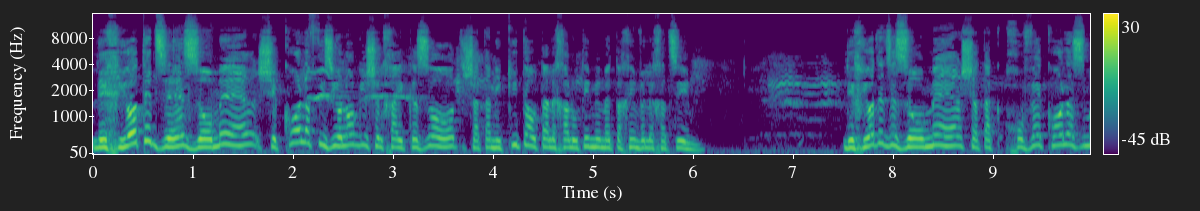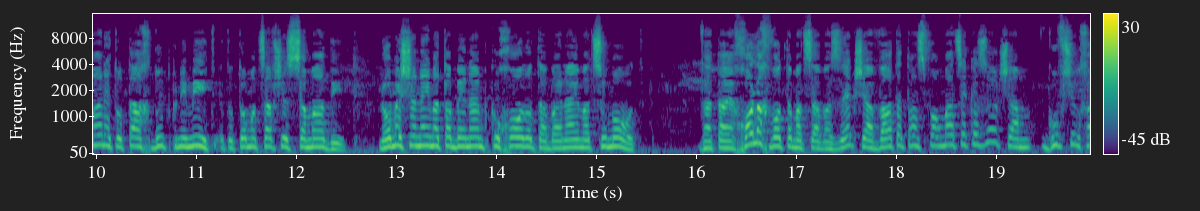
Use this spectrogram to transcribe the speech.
לחיות את זה, זה אומר שכל הפיזיולוגיה שלך היא כזאת, שאתה ניקית אותה לחלוטין ממתחים ולחצים. לחיות את זה, זה אומר שאתה חווה כל הזמן את אותה אחדות פנימית, את אותו מצב של סמאדי. לא משנה אם אתה בעיניים פקוחות או אתה בעיניים עצומות. ואתה יכול לחוות את המצב הזה כשעברת טרנספורמציה כזאת, שהגוף שלך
